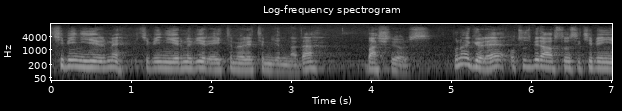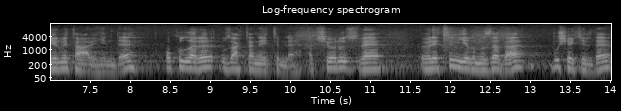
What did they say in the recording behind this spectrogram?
2020-2021 eğitim öğretim yılına da başlıyoruz. Buna göre 31 Ağustos 2020 tarihinde okulları uzaktan eğitimle açıyoruz ve öğretim yılımıza da bu şekilde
